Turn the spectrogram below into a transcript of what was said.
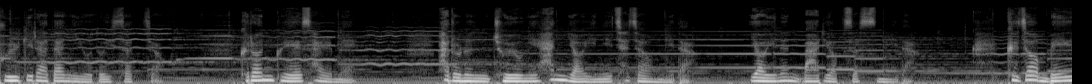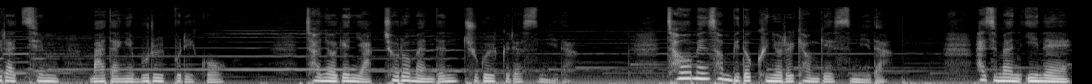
불길하단 이유도 있었죠. 그런 그의 삶에 하루는 조용히 한 여인이 찾아옵니다. 여인은 말이 없었습니다. 그저 매일 아침 마당에 물을 뿌리고 저녁엔 약초로 만든 죽을 끓였습니다. 처음엔 선비도 그녀를 경계했습니다. 하지만 이내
